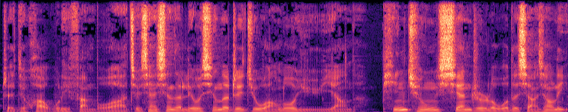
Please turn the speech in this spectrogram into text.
这句话无力反驳啊，就像现在流行的这句网络语一样的。贫穷限制了我的想象力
